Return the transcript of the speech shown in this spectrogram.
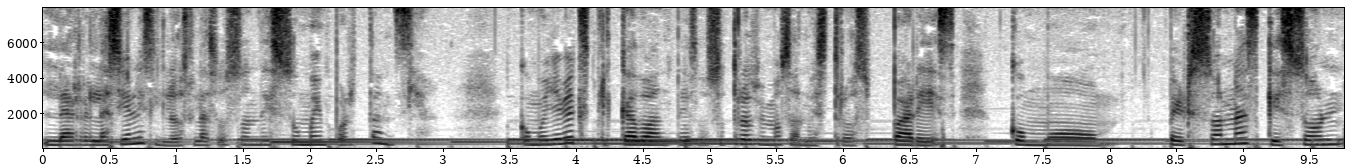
las relaciones y los lazos son de suma importancia. Como ya había explicado antes, nosotros vemos a nuestros pares como personas que son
